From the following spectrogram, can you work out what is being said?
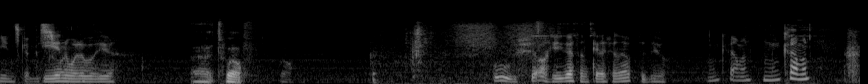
Ian's getting Ian, sweaty. what about you? Uh, 12. Ooh, Shock, you got some catching up to do. I'm coming. I'm coming.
